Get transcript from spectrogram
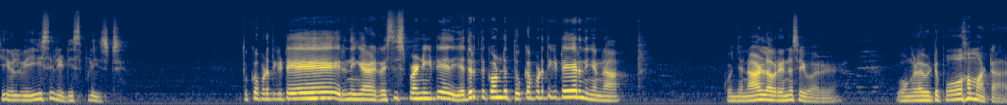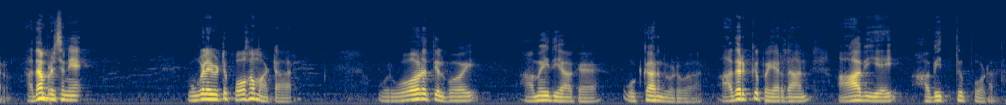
He will be easily displeased துக்கப்படுத்திக்கிட்டே இருந்தீங்க. ரெசிஸ்ட் பண்ணிக்கிட்டு எதிர்த்து கொண்டு துக்கப்படுத்திக்கிட்டே இருந்தீங்கன்னா கொஞ்ச நாளில் அவர் என்ன செய்வார்? உங்களை விட்டு போக மாட்டார். அதான் பிரச்சனையே. உங்களை விட்டு போக மாட்டார். ஒரு ஓரத்தில் போய் அமைதியாக உட்கார்ந்து விடுவார். அதற்கு பெயர்தான் ஆவியை அவித்து போடாது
